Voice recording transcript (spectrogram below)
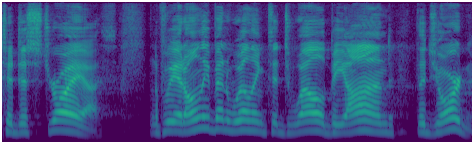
to destroy us? If we had only been willing to dwell beyond the Jordan.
